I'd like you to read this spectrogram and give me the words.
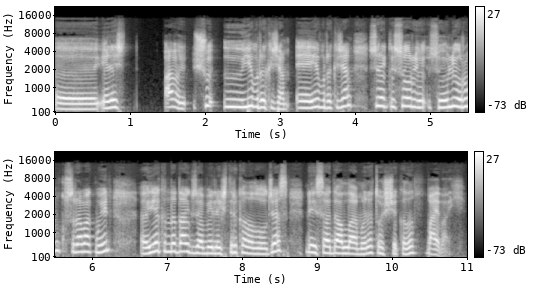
Ee, eleş Abi şu ı'yı bırakacağım. E'yi bırakacağım. Sürekli soruyor, söylüyorum. Kusura bakmayın. Ee, yakında daha güzel bir eleştiri kanalı olacağız. Neyse hadi Allah'a emanet. Hoşçakalın. Bay bay.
